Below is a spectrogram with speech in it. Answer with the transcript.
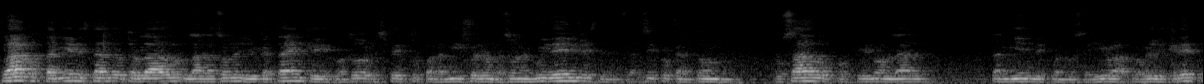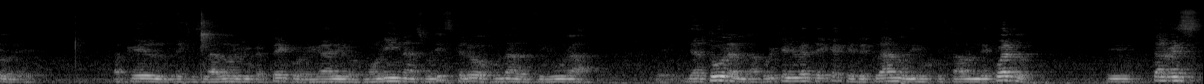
claro, también están de otro lado las razones de Yucatán, que con todo respeto para mí fueron razones muy débiles, de Francisco Cantón Rosado, por qué no hablar también de cuando se iba a aprobar el decreto de aquel legislador yucateco, Regario Molina Solís, que luego fue una figura eh, de altura en la política yucateca, que de plano dijo que estaban de acuerdo tal vez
